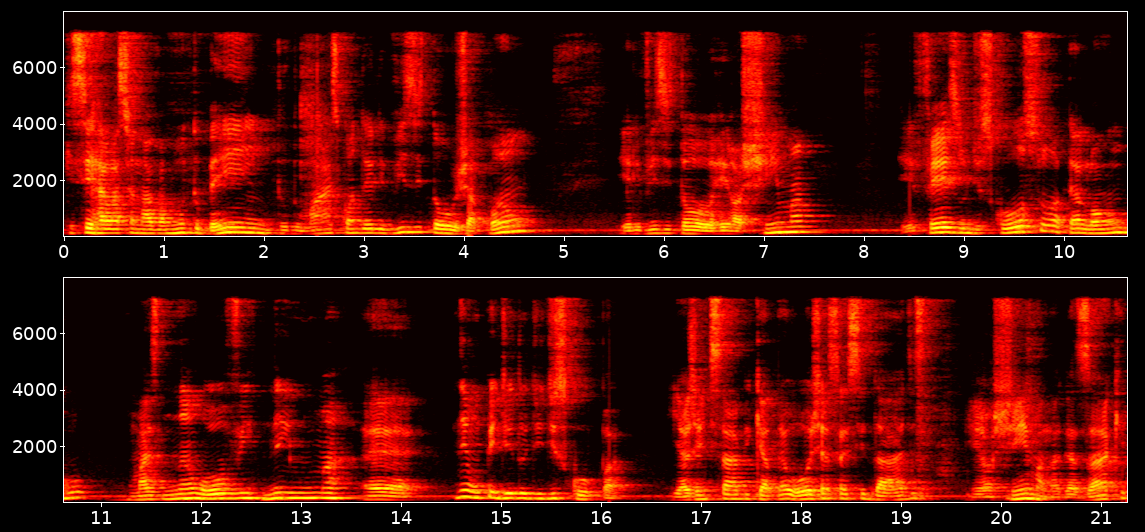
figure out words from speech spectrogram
que se relacionava muito bem tudo mais, quando ele visitou o Japão, ele visitou Hiroshima, ele fez um discurso até longo, mas não houve nenhuma, é, nenhum pedido de desculpa. E a gente sabe que até hoje essas cidades, Hiroshima, Nagasaki,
